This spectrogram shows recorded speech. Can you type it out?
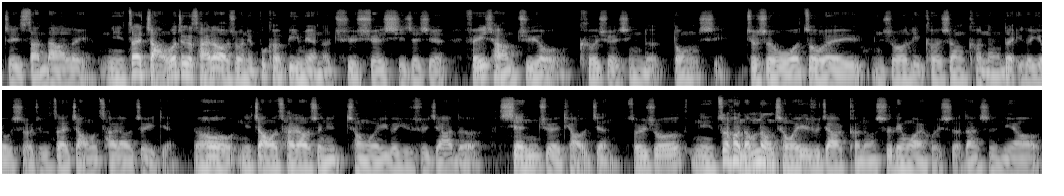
这三大类，你在掌握这个材料的时候，你不可避免的去学习这些非常具有科学性的东西。就是我作为你说理科生可能的一个优势，就是在掌握材料这一点。然后你掌握材料是你成为一个艺术家的先决条件。所以说你最后能不能成为艺术家，可能是另外一回事。但是你要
